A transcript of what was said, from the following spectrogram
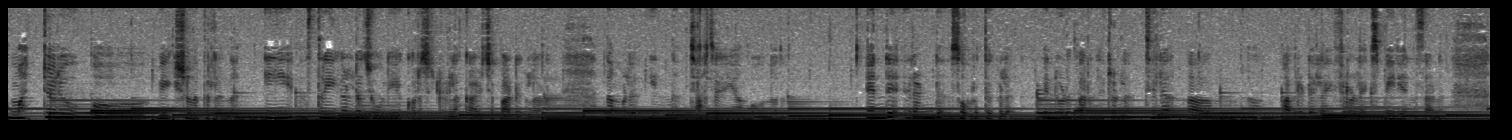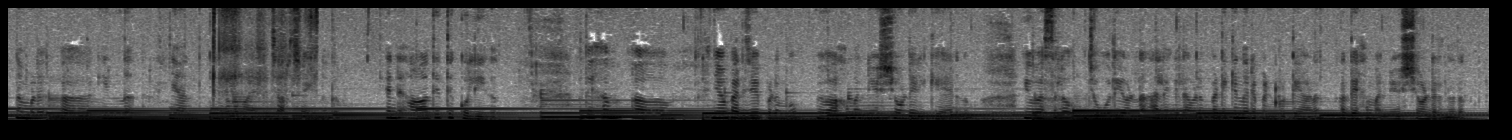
മറ്റൊരു വീക്ഷണത്തിൽ നിന്ന് ഈ സ്ത്രീകളുടെ ജോലിയെക്കുറിച്ചിട്ടുള്ള കാഴ്ചപ്പാടുകളാണ് നമ്മൾ ഇന്ന് ചർച്ച ചെയ്യാൻ പോകുന്നത്. എന്റെ രണ്ട് സുഹൃത്തുക്കൾ എന്നോട് പറഞ്ഞിട്ടുള്ള ചില അവരുടെ ലൈഫിലുള്ള എക്സ്പീരിയൻസ് ആണ് നമ്മൾ ഇന്ന് ഞാൻ നിങ്ങളുമായിട്ട് ചർച്ച ചെയ്യുന്നത്. എന്റെ ആദ്യത്തെ കൊലീഗ്. അദ്ദേഹം ഞാൻ പരിചയപ്പെടുമ്പോൾ വിവാഹം അന്വേഷിച്ചുകൊണ്ടിരിക്കുകയായിരുന്നു. യു എസിലോ ജോലിയുള്ള അല്ലെങ്കിൽ അവിടെ പഠിക്കുന്നൊരു പെൺകുട്ടിയാണ് അദ്ദേഹം അന്വേഷിച്ചുകൊണ്ടിരുന്നത്.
